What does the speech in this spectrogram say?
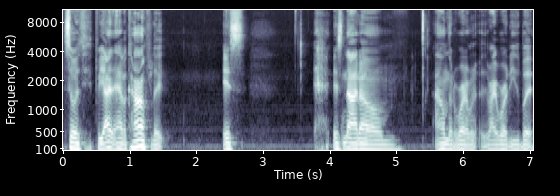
So it's, for y'all to have a conflict, it's it's not um I don't know the word the right word to use, but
